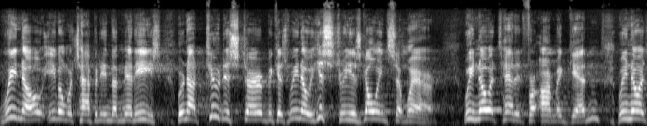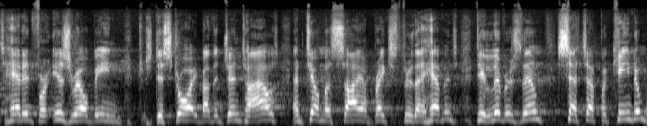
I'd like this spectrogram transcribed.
We know, even what's happening in the East, we're not too disturbed because we know history is going somewhere. We know it's headed for Armageddon. We know it's headed for Israel being destroyed by the Gentiles until Messiah breaks through the heavens, delivers them, sets up a kingdom.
